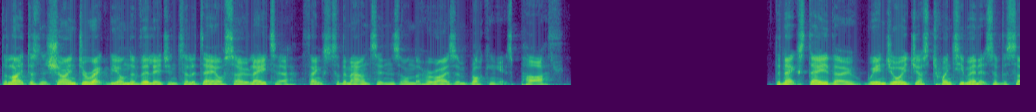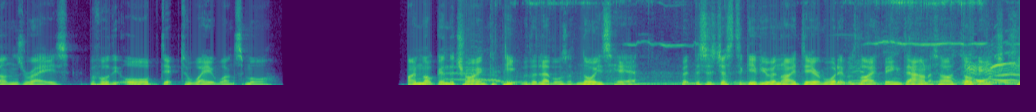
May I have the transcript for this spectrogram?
The light doesn't shine directly on the village until a day or so later, thanks to the mountains on the horizon blocking its path. The next day, though, we enjoyed just 20 minutes of the sun's rays before the orb dipped away once more. I'm not going to try and compete with the levels of noise here, but this is just to give you an idea of what it was like being down at our dog HQ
